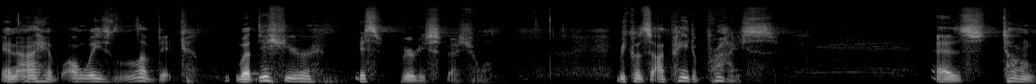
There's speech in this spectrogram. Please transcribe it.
and I have always loved it. But this year, it's very special because I paid a price, as Tom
